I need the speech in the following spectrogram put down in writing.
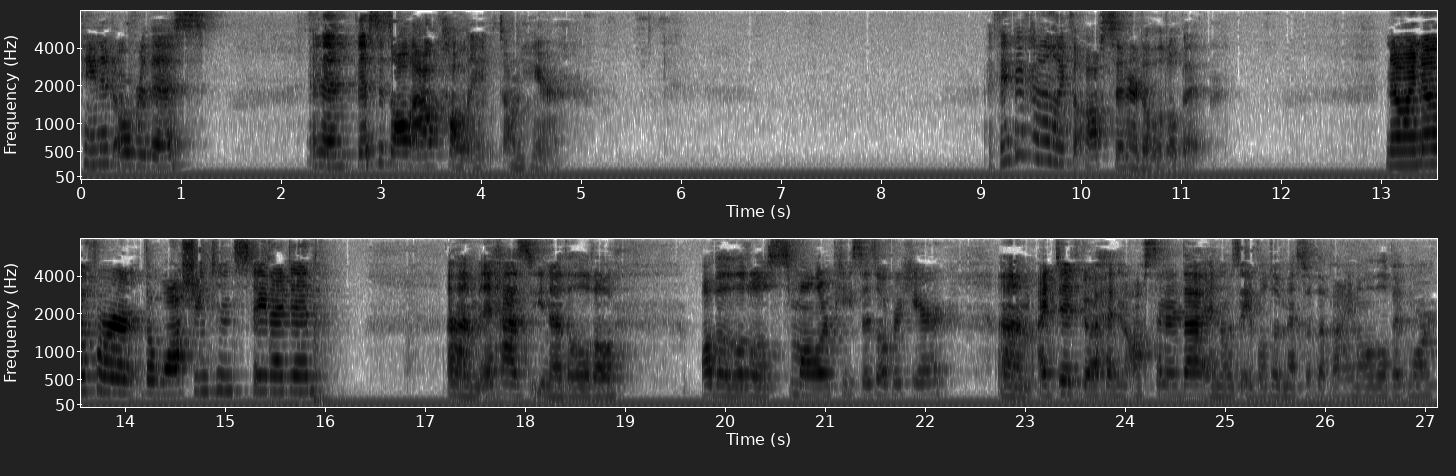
painted over this. And then this is all alcohol inked on here. I think I kind of like the off-centered a little bit. Now I know for the Washington state I did, um, it has, you know, the little, all the little smaller pieces over here. Um, I did go ahead and off-centered that and was able to mess with the vinyl a little bit more.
